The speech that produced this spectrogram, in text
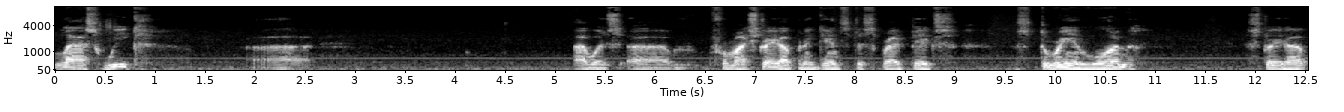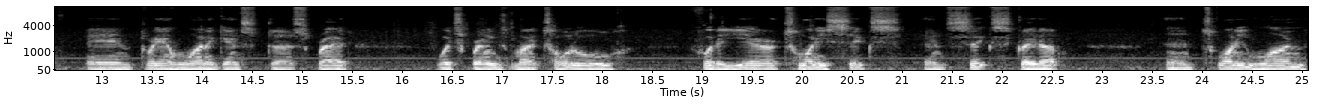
last week, uh, I was um, for my straight up and against the spread picks, three and one straight up and three and one against the spread which brings my total for the year 26 and 6 straight up and 21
